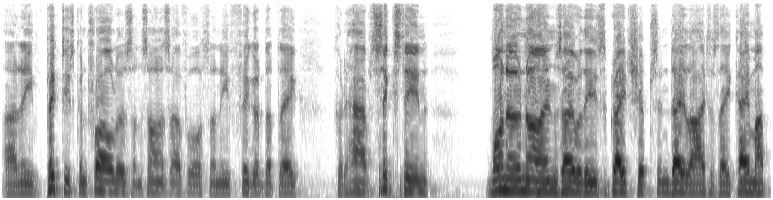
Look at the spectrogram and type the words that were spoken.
And he picked his controllers and so on and so forth, and he figured that they could have 16 109s over these great ships in daylight as they came up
